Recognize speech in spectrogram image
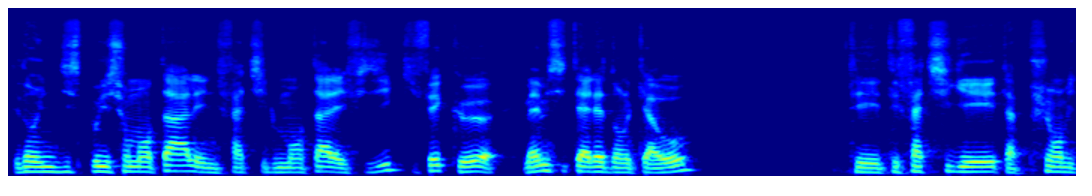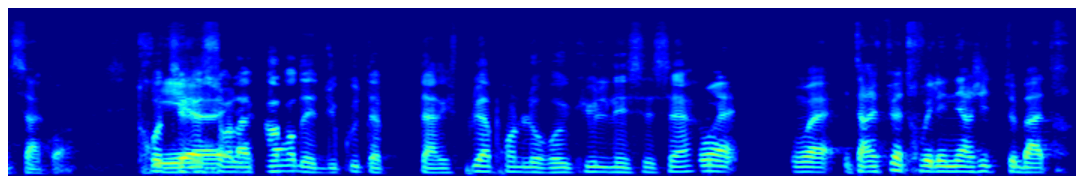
tu es dans une disposition mentale et une fatigue mentale et physique qui fait que même si tu es à l'aise dans le chaos, tu es, fatigué, tu n'as plus envie de ça. Quoi. Trop tiré sur la corde et du coup, tu n'arrives plus à prendre le recul nécessaire. Ouais, ouais. Et tu n'arrives plus à trouver l'énergie de te battre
